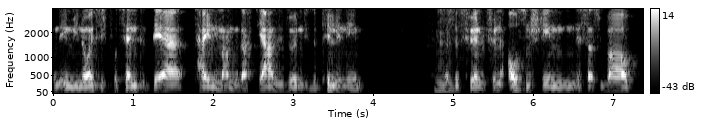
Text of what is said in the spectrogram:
Und irgendwie 90 Prozent der Teilnehmer haben gesagt, ja, sie würden diese Pille nehmen. Mhm. Das ist für, für einen Außenstehenden ist das überhaupt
